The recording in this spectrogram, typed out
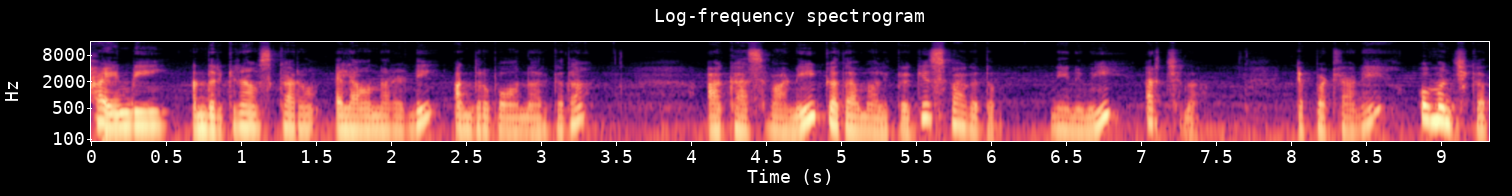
హాయ్ అండి. అందరికీ నమస్కారం. ఎలా ఉన్నారండి? అందరూ బాగున్నారు కదా? ఆకాశవాణి కథామాలికకి స్వాగతం. నేను మీ అర్చన. ఎప్పట్లానే ఓ మంచి కథ.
